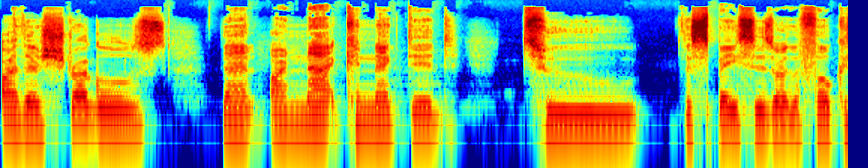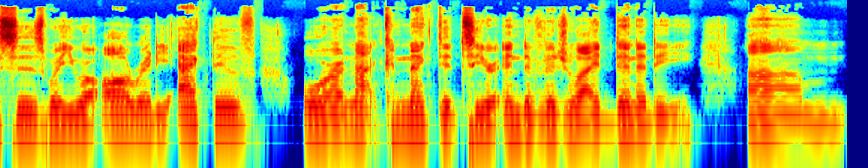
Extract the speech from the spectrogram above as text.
are there struggles that are not connected to the spaces or the focuses where you are already active or are not connected to your individual identity um,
